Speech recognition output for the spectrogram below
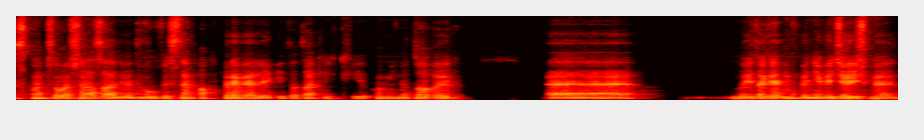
skończyło się na zaledwie dwóch występach w Premier League to takich kilkuminutowych. E, no i tak jak mówię, nie wiedzieliśmy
